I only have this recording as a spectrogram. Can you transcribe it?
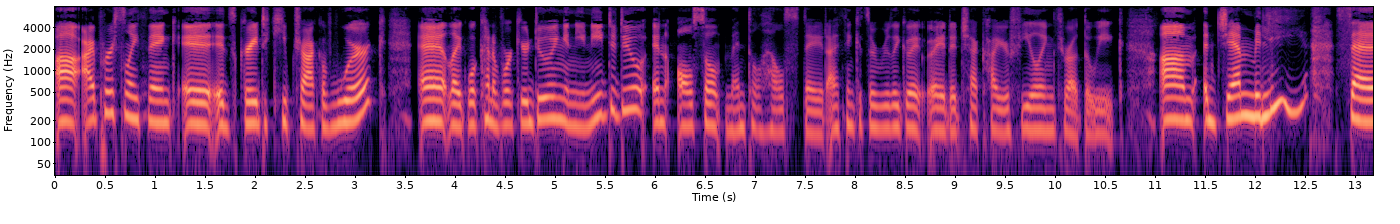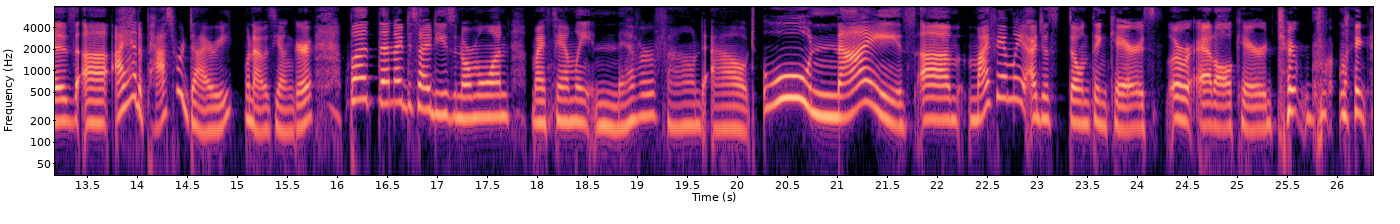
Uh, I personally think it, it's great to keep track of work and like what kind of work you're doing and you need to do, and also mental health state. I think it's a really great way to check how you're feeling throughout the week. Um, Jamili says, uh, I had a password diary when I was younger, but then I decided to use a normal one. My family never found out. Ooh, nice. Um, my family, I just don't think cares or at all cared. like,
